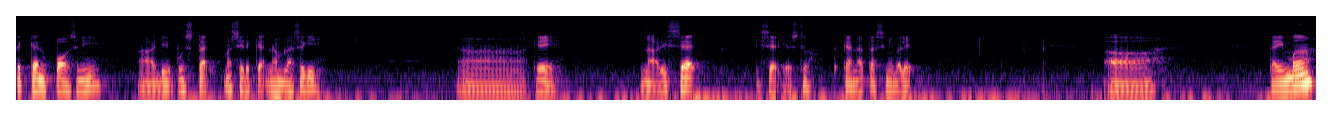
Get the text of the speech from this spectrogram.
tekan pause ni ha, dia pun start masih dekat 16 lagi ha, okay. Nak reset reset kat situ. Tekan atas ni balik. Uh, timer.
